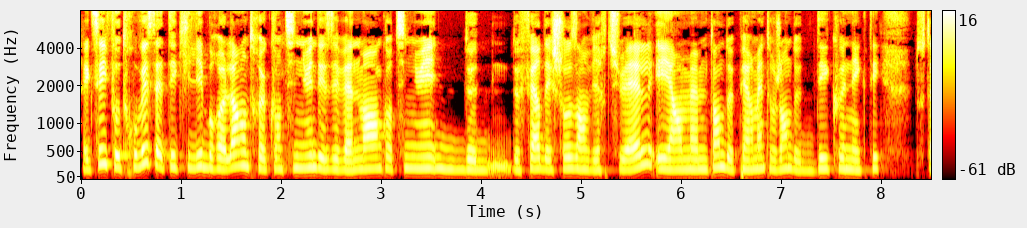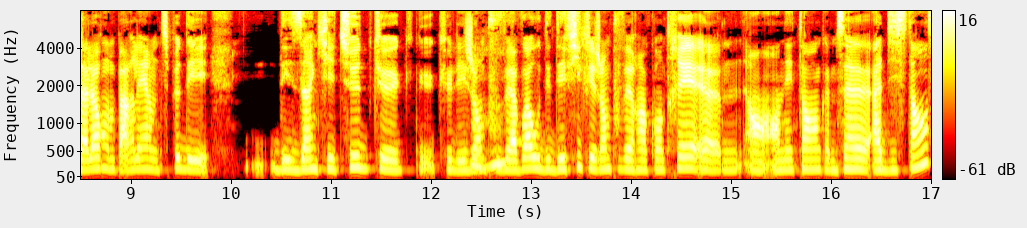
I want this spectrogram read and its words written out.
Fait il faut trouver cet équilibre-là entre continuer des événements, continuer de, de faire des choses en virtuel et en même temps de permettre aux gens de déconnecter. Tout à l'heure, on parlait un petit peu des, des inquiétudes que, que, les gens mm-hmm. pouvaient avoir ou des défis que les gens pouvaient rencontrer euh, en, en, étant comme ça à distance.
